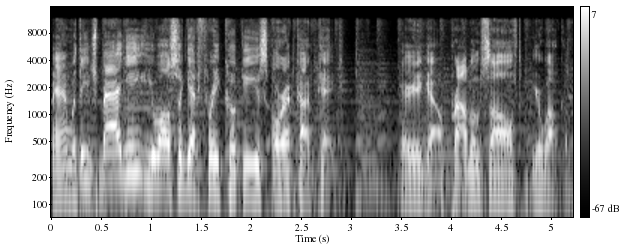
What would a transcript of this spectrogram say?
and with each baggie you also get free cookies or a cupcake. There you go. Problem solved. You're welcome.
